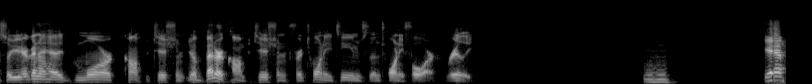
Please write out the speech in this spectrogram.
So you're going to have more competition, you know, better competition for 20 teams than 24, really. Yeah.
